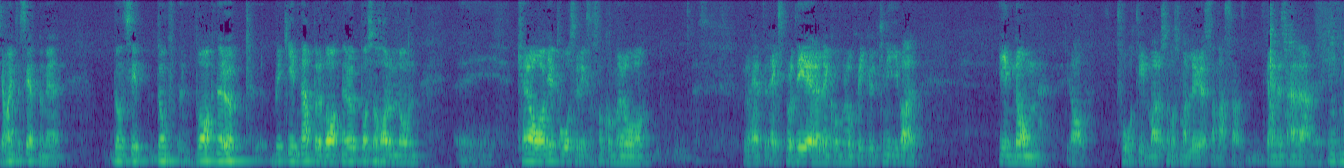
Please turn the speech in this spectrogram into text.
Jag har inte sett något mer. De, sitter, de vaknar upp, blir kidnappade och vaknar upp och så har de någon eh, krage på sig liksom som kommer att vad heter, explodera eller kommer att skicka ut knivar inom ja, två timmar och så måste man lösa massa ja, det är så här, Mhm.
